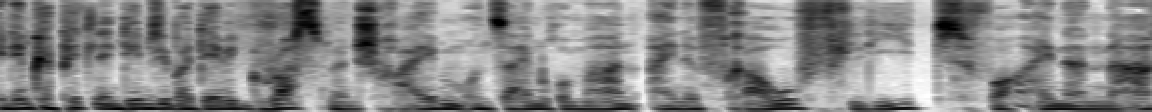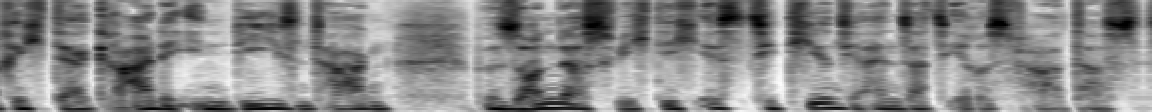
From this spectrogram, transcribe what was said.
In dem Kapitel, in dem Sie über David Grossman schreiben und seinen Roman Eine Frau flieht vor einer Nachricht, der gerade in diesen Tagen besonders wichtig ist, zitieren Sie einen Satz Ihres Vaters.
